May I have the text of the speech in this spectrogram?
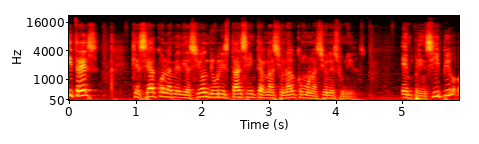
Y tres, que sea con la mediación de una instancia internacional como Naciones Unidas. En principio,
